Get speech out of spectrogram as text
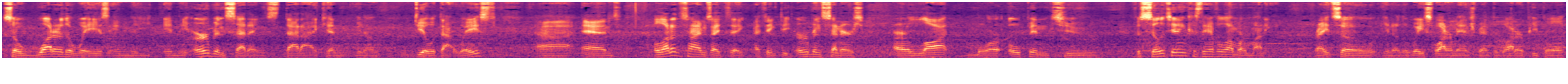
So what are the ways in the in the urban settings that I can, you know, deal with that waste? Uh, and a lot of the times, I think I think the urban centers are a lot more open to facilitating because they have a lot more money right? So you know the wastewater management, the water people,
